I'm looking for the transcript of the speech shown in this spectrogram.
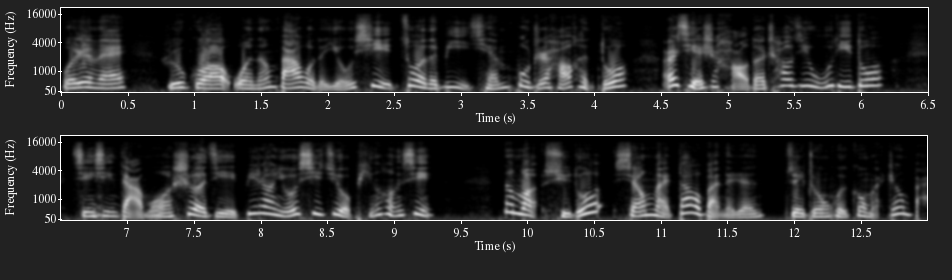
我认为，如果我能把我的游戏做得比以前布置好很多，而且是好的超级无敌多，精心打磨设计，并让游戏具有平衡性，那么许多想买盗版的人最终会购买正版。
